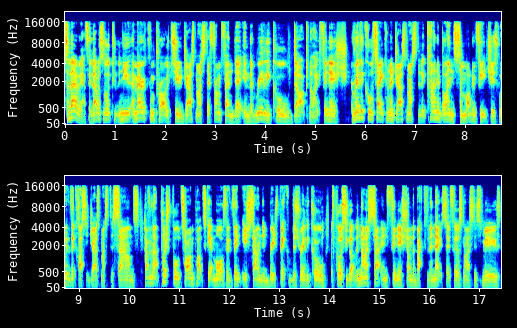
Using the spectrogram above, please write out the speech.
So there we have it. That was a look at the new American Pro 2 Jazzmaster from Fender in the really cool Dark Night finish. A really cool take on a Jazzmaster that kind of blends some modern features with the classic Jazzmaster sounds. Having that push-pull tone pot to get more of a vintage sounding bridge pickup is really cool. Of course, you got the nice satin finish on the back of the neck so it feels nice and smooth.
